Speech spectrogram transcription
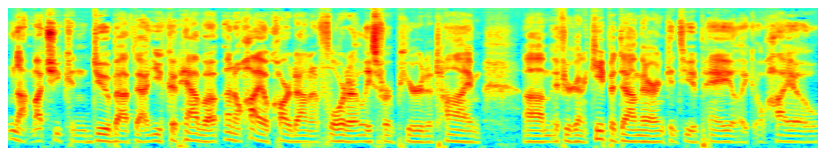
not much you can do about that. You could have a, an Ohio car down in Florida at least for a period of time um, if you're going to keep it down there and continue to pay like Ohio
